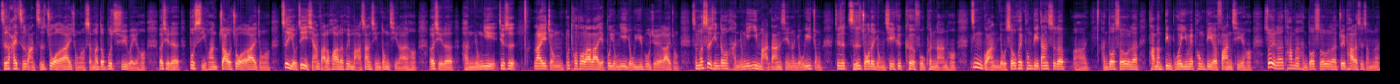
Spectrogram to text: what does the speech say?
直来直往、直做那一种哦，什么都不虚伪哈，而且呢，不喜欢照做那一种哦，自己有自己想法的话呢，会马上行动起来哈，而且呢，很容易就是那一种不拖拖拉拉，也不容易犹豫不决的那一种，什么事情都很容易一马当先了，有一种就是执着的勇气去克服困难哈，尽管有时候会碰壁，但是呢，啊，很多时候呢。他们并不会因为碰壁而放弃哈，所以呢，他们很多时候呢，最怕的是什么呢？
